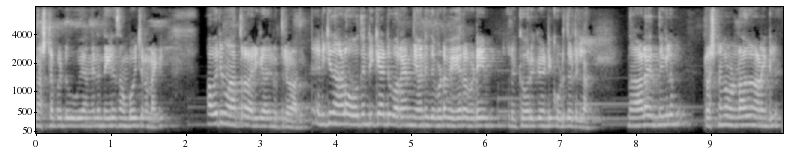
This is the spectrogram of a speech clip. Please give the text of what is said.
നഷ്ടപ്പെട്ടു പോവുകയോ അങ്ങനെ എന്തെങ്കിലും സംഭവിച്ചിട്ടുണ്ടെങ്കിൽ അവർ മാത്രമായിരിക്കും അതിന് ഉത്തരവാദി. എനിക്ക് നാളെ ഓതന്റിക്കായിട്ട് പറയാം ഞാനിത് ഇവിടെ വേറെ എവിടെയും റിക്കവറിക്ക് വേണ്ടി കൊടുത്തിട്ടില്ല. നാളെ എന്തെങ്കിലും പ്രശ്നങ്ങൾ ഉണ്ടാകുകയാണെങ്കിൽ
